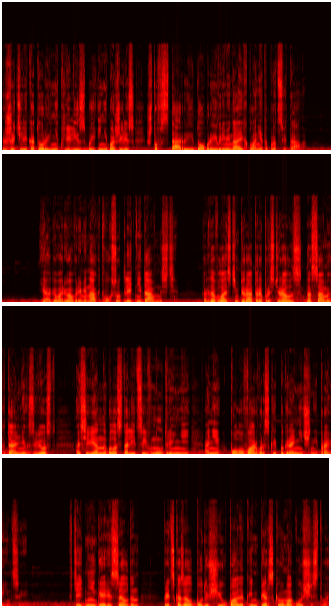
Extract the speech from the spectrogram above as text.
жители которой не клялись бы и не божились, что в старые добрые времена их планета процветала. Я говорю о временах двухсотлетней давности» когда власть императора простиралась до самых дальних звезд, а Севенна была столицей внутренней, а не полуварварской пограничной провинции. В те дни Гэри Селдон предсказал будущий упадок имперского могущества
